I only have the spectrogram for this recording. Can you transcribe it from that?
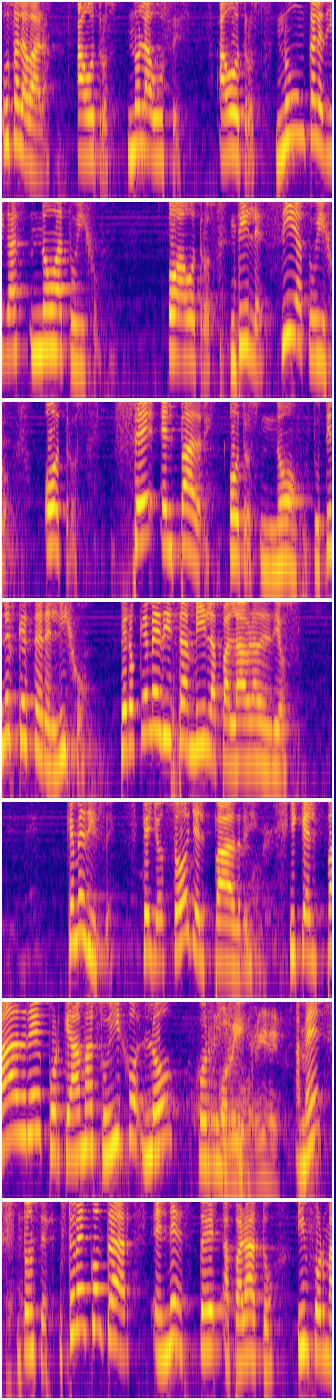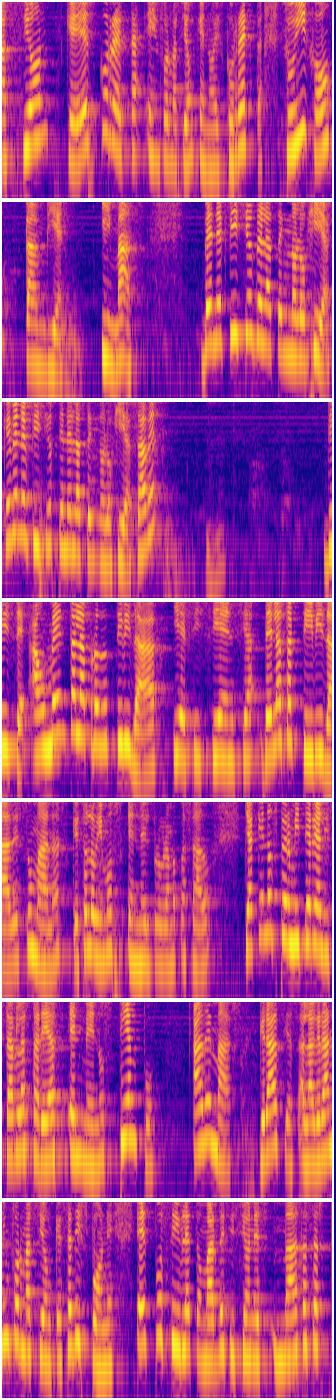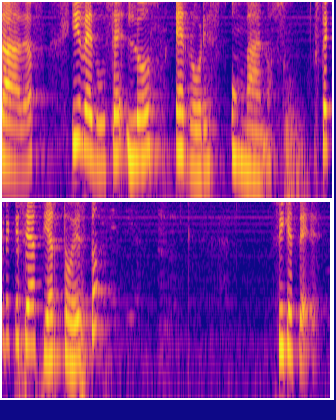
usa la vara, a otros, no la uses, a otros, nunca le digas no a tu hijo, o a otros, dile sí a tu hijo, otros, sé el padre, otros, no, tú tienes que ser el hijo. Pero ¿qué me dice a mí la palabra de Dios? ¿Qué me dice? Que yo soy el padre. Y que el padre, porque ama a su hijo, lo corrige. Amén. Entonces, usted va a encontrar en este aparato información que es correcta e información que no es correcta. Su hijo también y más. Beneficios de la tecnología. ¿Qué beneficios tiene la tecnología? ¿Saben? Dice, aumenta la productividad y eficiencia de las actividades humanas, que eso lo vimos en el programa pasado, ya que nos permite realizar las tareas en menos tiempo. Además, gracias a la gran información que se dispone, es posible tomar decisiones más acertadas y reduce los errores humanos. ¿Usted cree que sea cierto esto? Fíjese,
